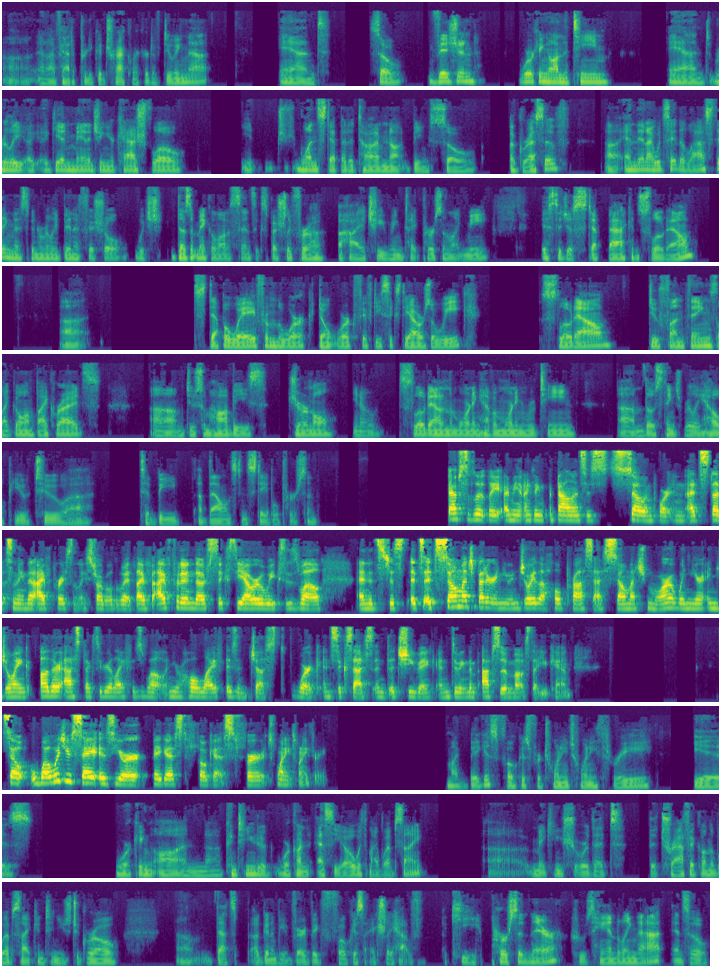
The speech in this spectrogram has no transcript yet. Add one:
Uh, and I've had a pretty good track record of doing that. And so, vision, working on the team and really again managing your cash flow one step at a time not being so aggressive uh, and then i would say the last thing that's been really beneficial which doesn't make a lot of sense especially for a, a high achieving type person like me is to just step back and slow down. Uh, step away from the work. Don't work 50 60 hours a week. Slow down, do fun things like go on bike rides, um, do some hobbies, journal, you know, slow down in the morning, have a morning routine. Um, those things really help you to uh, to be a balanced and stable person. Absolutely. I mean, I think balance is so important. That's that's something that I've personally struggled with. I've I've put in those 60 hour weeks as well and it's just it's it's so much better and you enjoy the whole process so much more when you're enjoying other aspects of your life as well and your whole life isn't just work and success and achieving and doing the absolute most that you can so what would you say is your biggest focus for 2023 my biggest focus for 2023 is working on uh, continue to work on SEO with my website uh, making sure that the traffic on the website continues to grow. Um, that's uh, going to be a very big focus. I actually have a key person there who's handling that. And so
